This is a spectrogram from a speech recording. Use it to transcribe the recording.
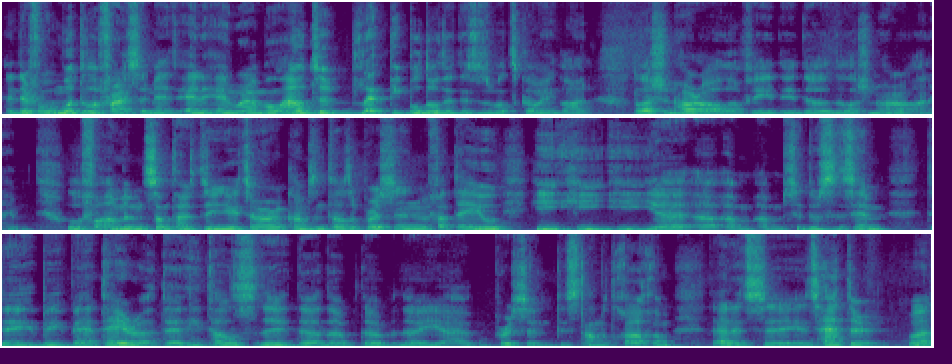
and therefore mutal. And, and where I'm allowed to let people know that this is what's going on. Lashon hara the the, the lashon hara on him. Ulafamim. Sometimes the yitzhar comes and tells a person fateu. He he he uh, uh, um, um, seduces him to behetera. That he tells the the the the, the uh, person this talmud chacham that it's uh, it's heter. What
